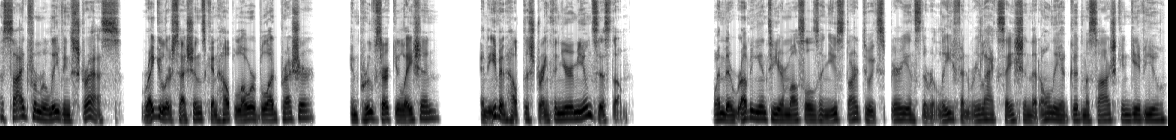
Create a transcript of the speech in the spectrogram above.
Aside from relieving stress, regular sessions can help lower blood pressure, improve circulation, and even help to strengthen your immune system. When they're rubbing into your muscles and you start to experience the relief and relaxation that only a good massage can give you,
